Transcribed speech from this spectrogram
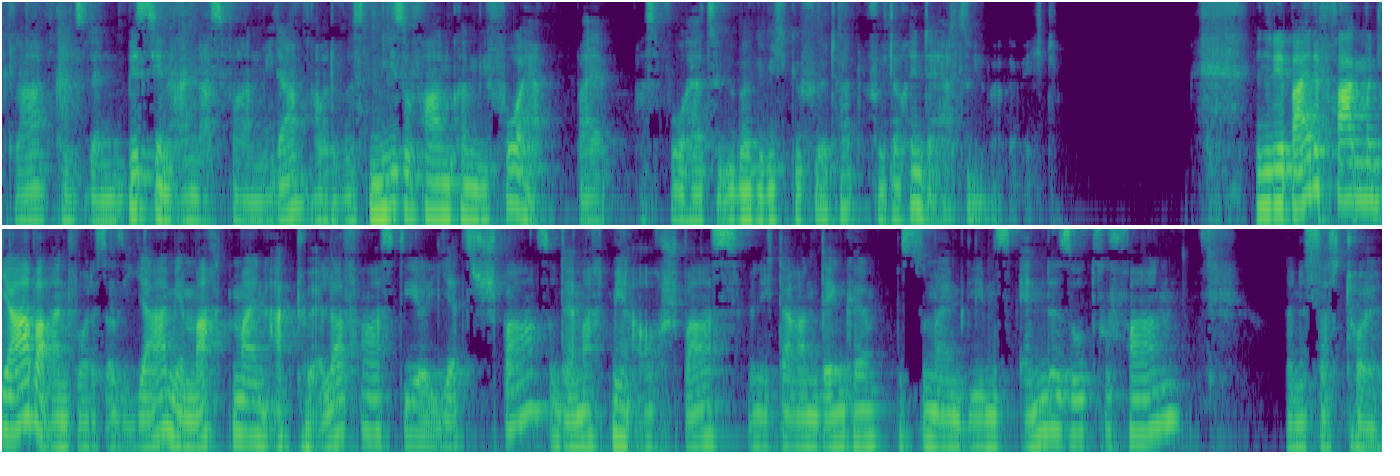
klar kannst du dann ein bisschen anders fahren wieder, aber du wirst nie so fahren können wie vorher, weil was vorher zu Übergewicht geführt hat, führt auch hinterher zu Übergewicht. Wenn du dir beide Fragen mit Ja beantwortest, also ja, mir macht mein aktueller Fahrstil jetzt Spaß und er macht mir auch Spaß, wenn ich daran denke, bis zu meinem Lebensende so zu fahren, dann ist das toll.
